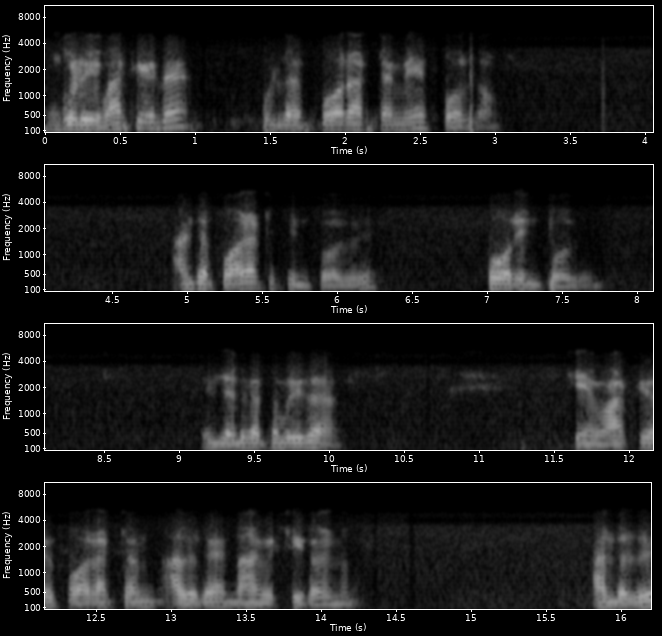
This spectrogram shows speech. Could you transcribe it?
உங்களுடைய வாழ்க்கையில உள்ள போராட்டமே போதும். அந்த போராட்டத்தின் போது போரின் போது. இந்த எனக்கு அர்த்தம் புரியுதா? என் வாழ்க்கையில் போராட்டம் அதுல நான் வெற்றி பெறணும். அல்லது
